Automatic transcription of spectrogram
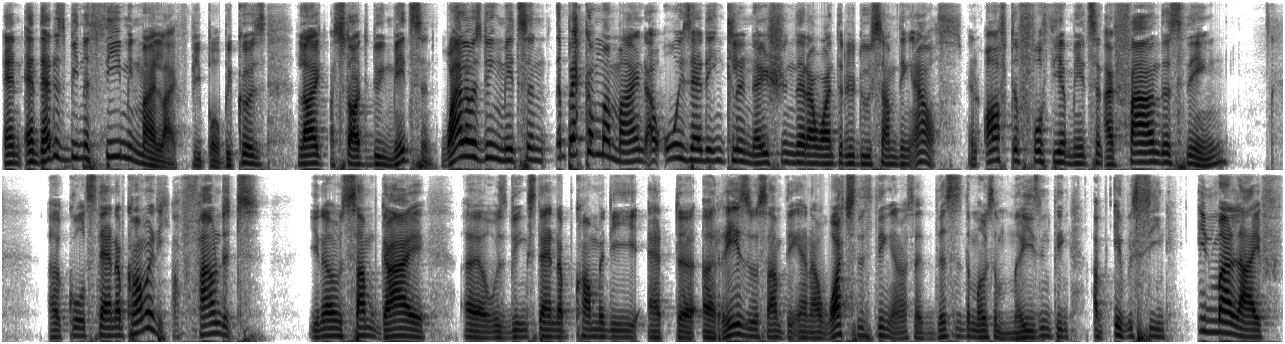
And and that has been a theme in my life, people, because like I started doing medicine. While I was doing medicine, the back of my mind, I always had the inclination that I wanted to do something else. And after fourth year medicine, I found this thing uh, called stand up comedy. I found it. You know, some guy uh, was doing stand up comedy at uh, a race or something, and I watched this thing and I said, This is the most amazing thing I've ever seen in my life.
